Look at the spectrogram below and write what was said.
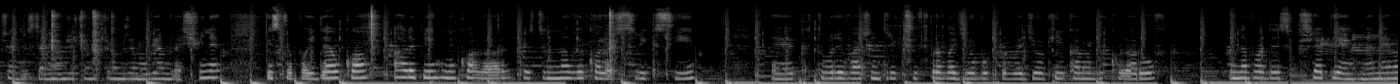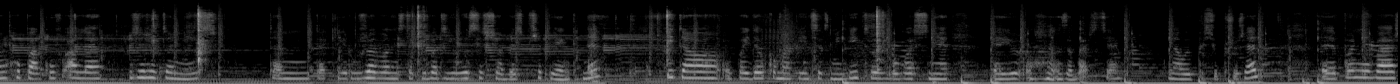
przedostatnią rzeczą, którą zamówiłam dla świnek, jest to poidełko, ale piękny kolor. To jest ten nowy kolor z Trixie, e, który właśnie Trixie wprowadziło, bo wprowadziło kilka nowych kolorów. I naprawdę jest przepiękny. No ja mam chłopaków, ale myślę, że to nic. Ten taki różowy, on jest taki bardziej łysosiowy, jest przepiękny. I to poidełko ma 500 ml, bo właśnie, e, zobaczcie, mały pysiu przyszedł, e, ponieważ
